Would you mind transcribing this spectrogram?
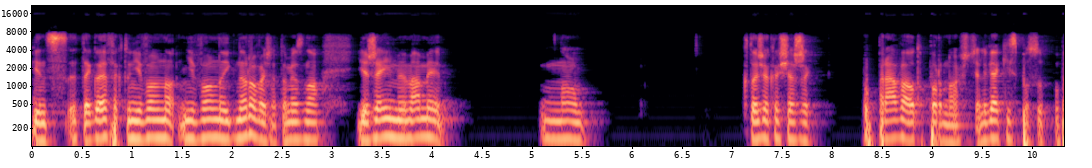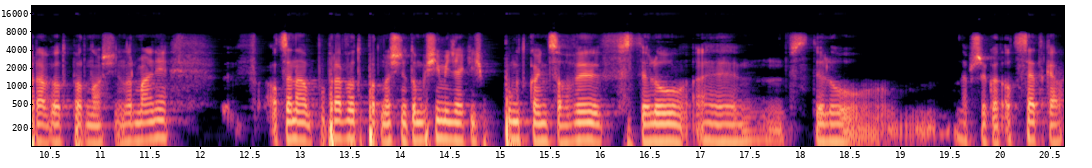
Więc tego efektu nie wolno, nie wolno ignorować. Natomiast no, jeżeli my mamy, no, ktoś określa, że poprawa odporności, ale w jaki sposób poprawy odporności? Normalnie ocena poprawy odporności, no to musi mieć jakiś punkt końcowy w stylu, w stylu na przykład odsetka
